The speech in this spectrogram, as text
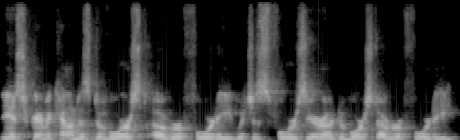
The Instagram account is divorced over 40, which is 40, divorced over 40.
